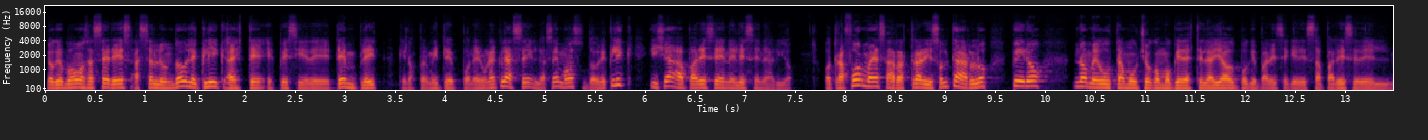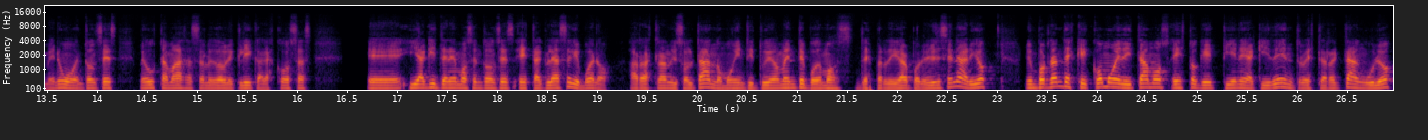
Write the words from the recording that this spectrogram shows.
Lo que podemos hacer es hacerle un doble clic a esta especie de template que nos permite poner una clase. Le hacemos doble clic y ya aparece en el escenario. Otra forma es arrastrar y soltarlo, pero no me gusta mucho cómo queda este layout porque parece que desaparece del menú. Entonces me gusta más hacerle doble clic a las cosas eh, y aquí tenemos entonces esta clase que, bueno, arrastrando y soltando muy intuitivamente podemos desperdigar por el escenario. Lo importante es que cómo editamos esto que tiene aquí dentro, este rectángulo,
